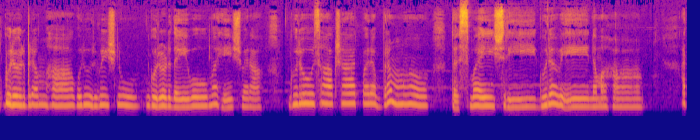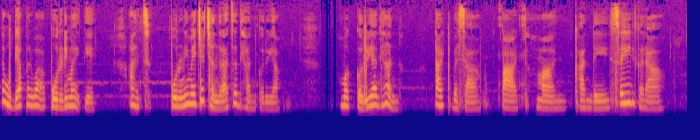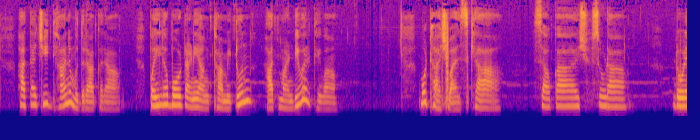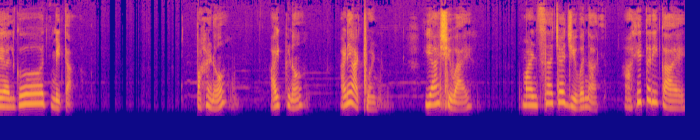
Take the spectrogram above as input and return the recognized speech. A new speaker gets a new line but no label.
गुरुर् ब्रह्मा गुरुर्विष्णू गुरुर्दैव महेश्वरा गुरु साक्षात परब्रह्म तस्मै श्री गुरवे नमहा आता उद्या परवा पौर्णिमा येते. आज पौर्णिमेच्या चंद्राचं ध्यान करूया. मग करूया ध्यान. ताठ बसा पाठ मान खांदे सैल करा. हाताची ध्यान मुद्रा करा. पहिलं बोट आणि अंगठा मिटून हात मांडीवर ठेवा. मोठा श्वास घ्या. सावकाश सोडा. डोळे अलगद मिटा. पाहणं ऐकणं आणि आठवण याशिवाय माणसाच्या जीवनात आहे तरी काय?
